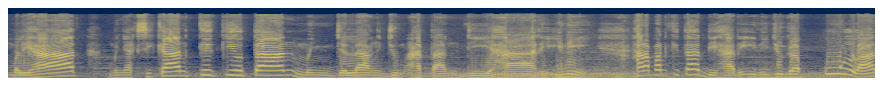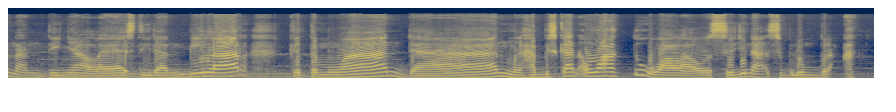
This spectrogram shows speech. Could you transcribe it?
melihat menyaksikan kekiutan menjelang Jumatan di hari ini. Harapan kita di hari ini juga pula nantinya Lesti dan Bilar ketemuan dan menghabiskan waktu walau sejenak sebelum beraktivitas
